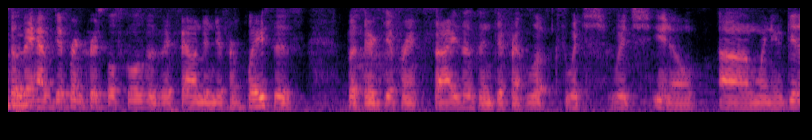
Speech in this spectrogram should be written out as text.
So they have different crystal skulls that they found in different places, but they're different sizes and different looks. Which which you know, um, when you get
